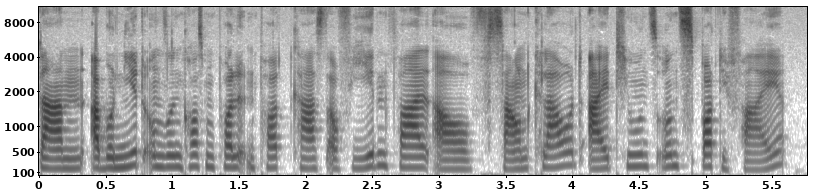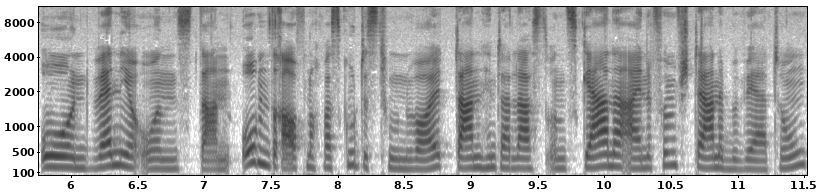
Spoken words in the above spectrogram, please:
dann abonniert unseren Cosmopolitan Podcast auf jeden Fall auf SoundCloud, iTunes und Spotify. Und wenn ihr uns dann obendrauf noch was Gutes tun wollt, dann hinterlasst uns gerne eine 5-Sterne-Bewertung.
